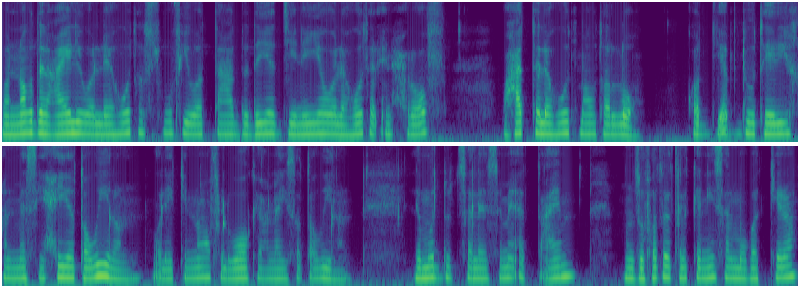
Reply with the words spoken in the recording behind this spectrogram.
والنقد العالي واللاهوت الصوفي والتعددية الدينية ولاهوت الانحراف وحتى لاهوت موت الله. قد يبدو تاريخ المسيحية طويلا ولكنه في الواقع ليس طويلا. لمدة ثلاثمائة عام منذ فترة الكنيسة المبكرة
